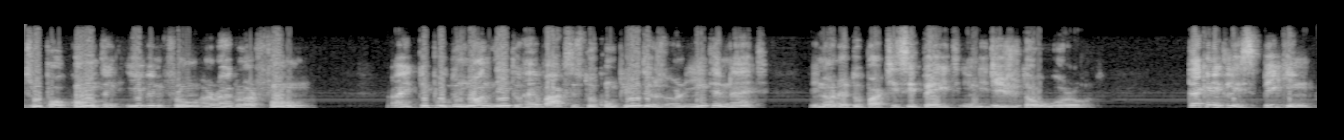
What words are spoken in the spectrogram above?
Drupal content even from a regular phone. Right? People do not need to have access to computers or internet in order to participate in the digital world. Technically speaking,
